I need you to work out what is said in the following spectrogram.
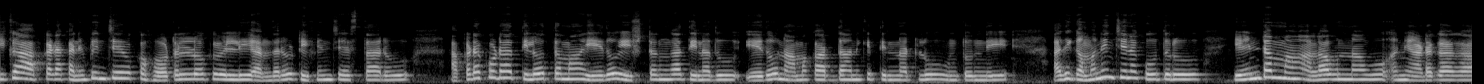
ఇక అక్కడ కనిపించే ఒక హోటల్లోకి వెళ్ళి అందరూ టిఫిన్ చేస్తారు. అక్కడ కూడా తిలోత్తమ ఏదో ఇష్టంగా తినదు ఏదో నామకార్థానికి తిన్నట్లు ఉంటుంది. అది గమనించిన కూతురు ఏంటమ్మా అలా ఉన్నావు? అని అడగగా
